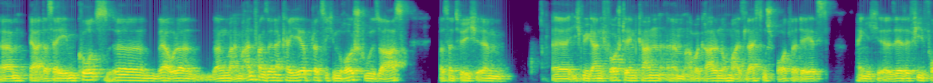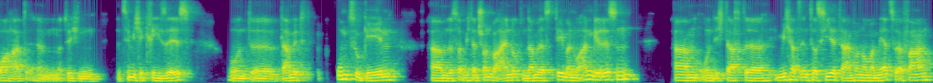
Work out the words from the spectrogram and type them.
ähm, ja, dass er eben kurz äh, ja, oder sagen wir mal am Anfang seiner Karriere plötzlich im Rollstuhl saß, was natürlich ähm, äh, ich mir gar nicht vorstellen kann, ähm, aber gerade nochmal als Leistungssportler, der jetzt eigentlich äh, sehr, sehr viel vorhat, ähm, natürlich ein, eine ziemliche Krise ist. Und äh, damit umzugehen, ähm, das hat mich dann schon beeindruckt. Und dann haben das Thema nur angerissen. Ähm, und ich dachte, mich hat es interessiert, da einfach nochmal mehr zu erfahren.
